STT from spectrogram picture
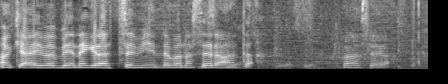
Ok, va bene, grazie mille, buona serata. Buonasera. Buonasera.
